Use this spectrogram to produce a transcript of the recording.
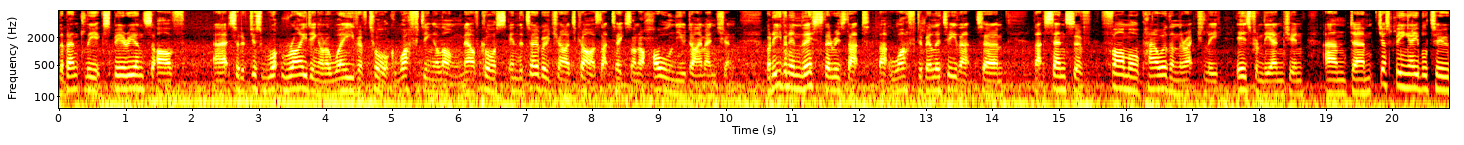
the Bentley experience of uh, sort of just riding on a wave of torque, wafting along. Now, of course, in the turbocharged cars, that takes on a whole new dimension. But even in this, there is that that waftability, that um, that sense of far more power than there actually is from the engine, and um, just being able to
